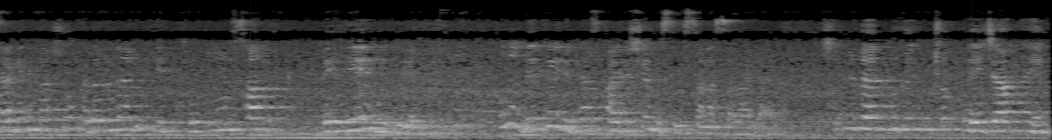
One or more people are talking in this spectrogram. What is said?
serginin başlığı o kadar önemli ki toplumsal belleğe vurgu yapıyorsunuz. Bunun detayını biraz paylaşır mısınız sanatseverler? Şimdi ben bugün çok heyecanlıyım.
